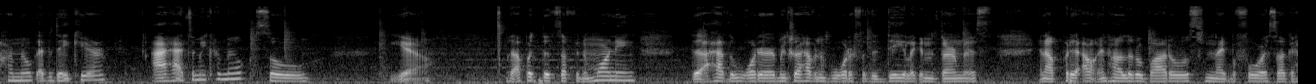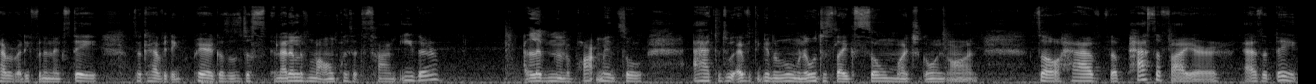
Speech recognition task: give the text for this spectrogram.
her milk at the daycare I had to make her milk so yeah I put the stuff in the morning that I have the water make sure I have enough water for the day like in the thermos and I'll put it out in her little bottles the night before so I can have it ready for the next day so I can have everything prepared because it's just and I didn't live in my own place at the time either I lived in an apartment so I had to do everything in the room and it was just like so much going on. So have the pacifier as a thing.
